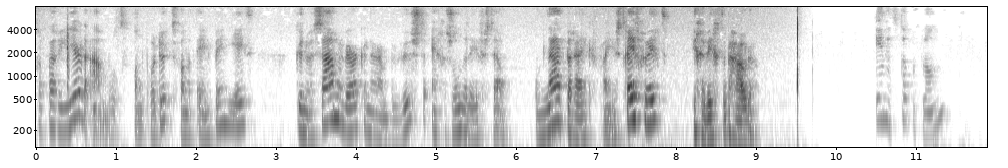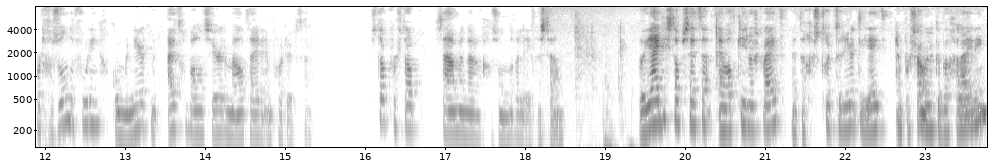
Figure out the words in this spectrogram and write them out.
Gevarieerde aanbod van de producten van het 1 op 1 dieet kunnen we samenwerken naar een bewuste en gezonde levensstijl om na het bereiken van je streefgewicht je gewicht te behouden. In het stappenplan wordt gezonde voeding gecombineerd met uitgebalanceerde maaltijden en producten. Stap voor stap samen naar een gezondere levensstijl. Wil jij die stap zetten en wat kilo's kwijt met een gestructureerd dieet en persoonlijke begeleiding?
